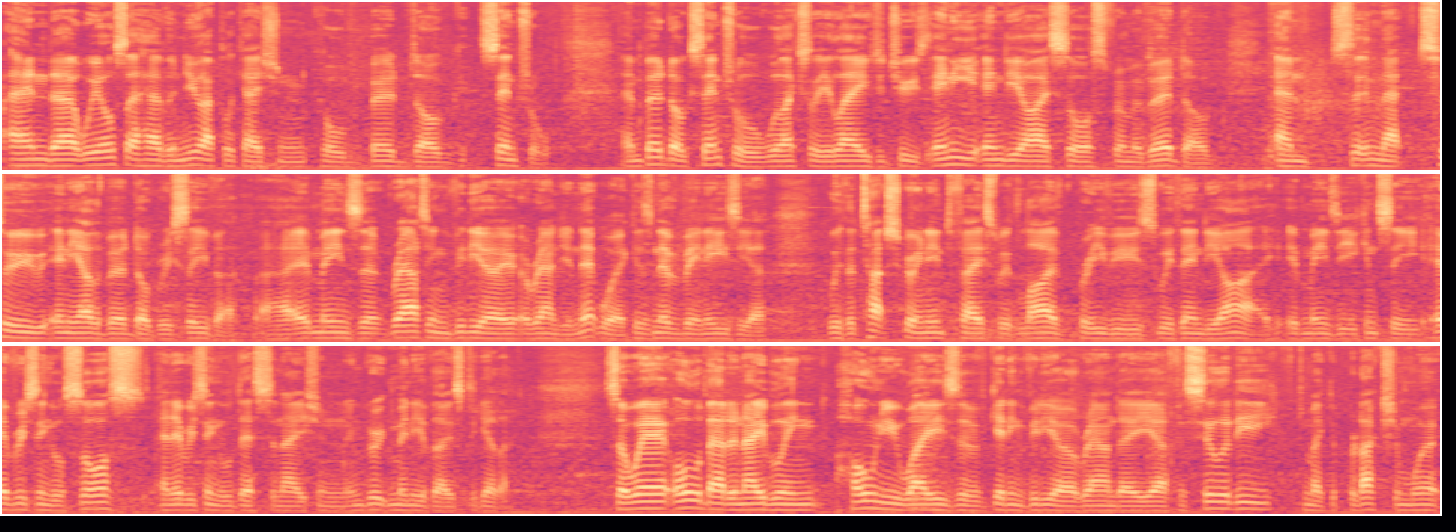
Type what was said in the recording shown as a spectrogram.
And uh, we also have a new application called BirdDog Central. And BirdDog Central will actually allow you to choose any NDI source from a BirdDog and send that to any other BirdDog receiver. Uh, it means that routing video around your network has never been easier. With a touchscreen interface with live previews with NDI, it means that you can see every single source and every single destination and group many of those together. So we're all about enabling whole new ways of getting video around a uh, facility to make a production work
